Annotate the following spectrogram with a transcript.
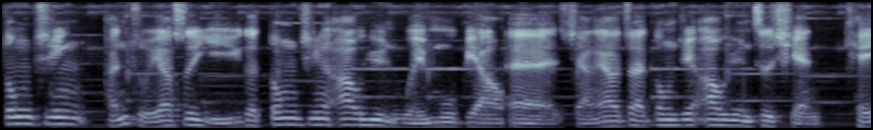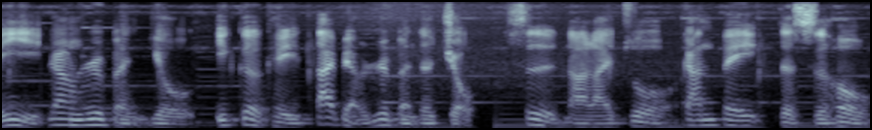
东京，很主要是以一个东京奥运为目标，呃，想要在东京奥运之前，可以让日本有一个可以代表日本的酒，是拿来做干杯的时候，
